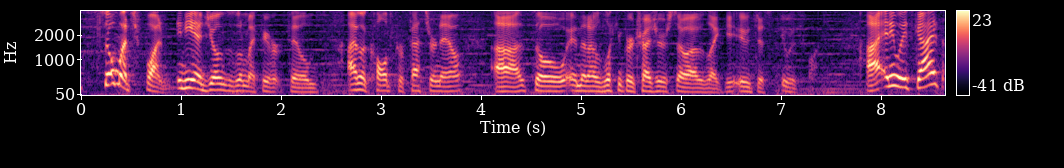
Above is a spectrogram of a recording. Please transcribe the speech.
so much fun. Indiana Jones is one of my favorite films. I'm a college professor now, uh, so and then I was looking for treasure, so I was like, it, was just it was fun. Uh, anyways, guys,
